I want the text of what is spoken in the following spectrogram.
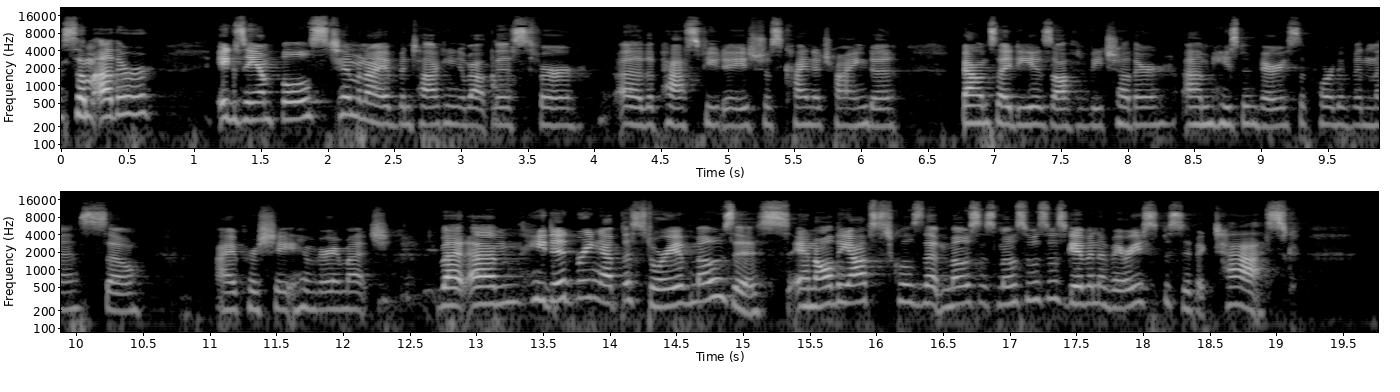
some other examples, Tim and I have been talking about this for uh, the past few days, just kind of trying to bounce ideas off of each other. Um, he's been very supportive in this, so I appreciate him very much. But um, he did bring up the story of Moses and all the obstacles that Moses, Moses was given a very specific task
